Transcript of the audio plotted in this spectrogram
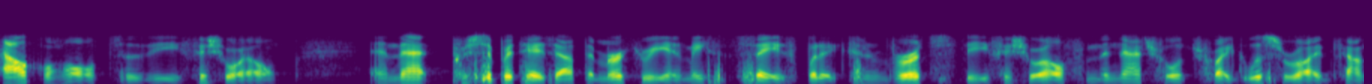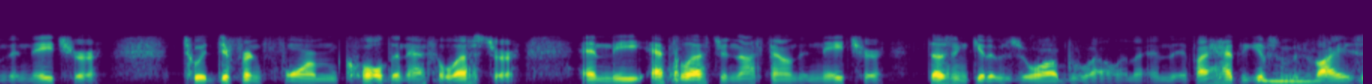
alcohol to the fish oil and that precipitates out the mercury and makes it safe, but it converts the fish oil from the natural triglyceride found in nature to a different form called an ethyl ester. And the ethyl ester not found in nature doesn't get absorbed well. And, and if I had to give some mm. advice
